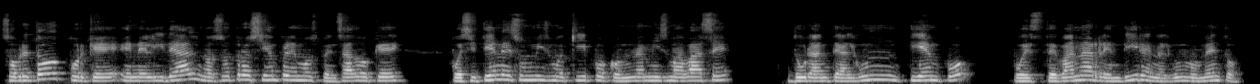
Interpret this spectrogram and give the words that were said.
sobre todo porque en el ideal nosotros siempre hemos pensado que, pues si tienes un mismo equipo con una misma base, durante algún tiempo, pues te van a rendir en algún momento.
